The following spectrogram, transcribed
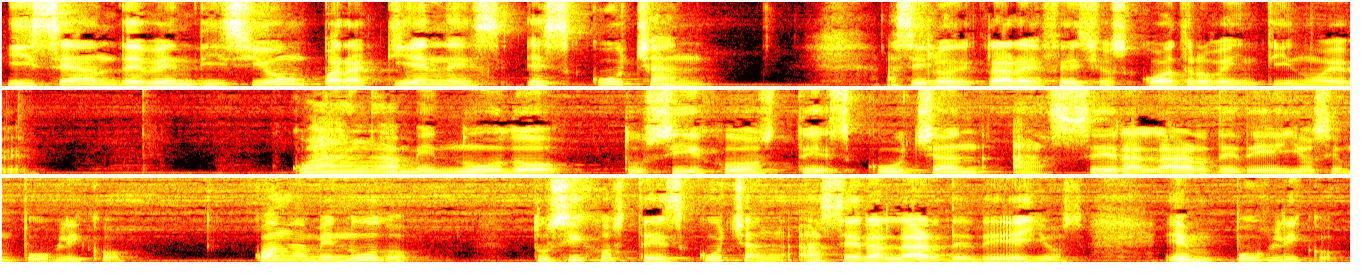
y sean de bendición para quienes escuchan. Así lo declara Efesios 4:29. Cuán a menudo tus hijos te escuchan hacer alarde de ellos en público. Cuán a menudo tus hijos te escuchan hacer alarde de ellos en público.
